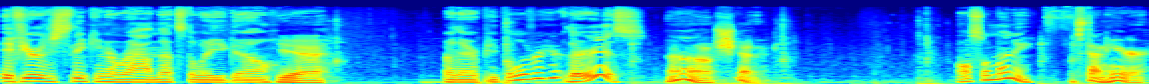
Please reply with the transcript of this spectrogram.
If you're just sneaking around, that's the way you go. Yeah. Are there people over here? There is. Oh shit. Also money. What's down here?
